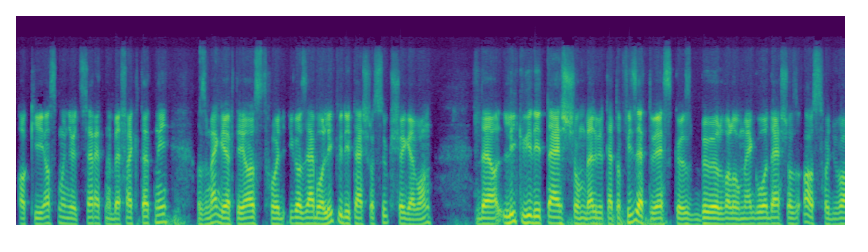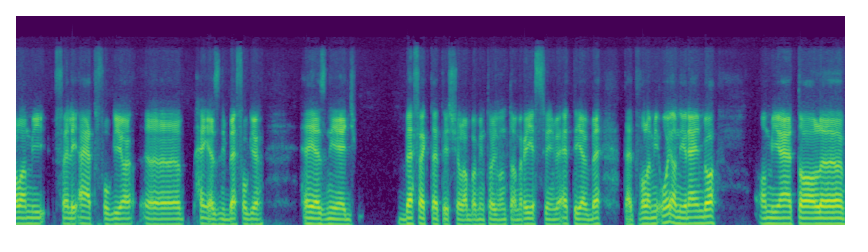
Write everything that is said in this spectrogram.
aki azt mondja, hogy szeretne befektetni, az megérti azt, hogy igazából likviditásra szüksége van, de a likviditáson belül, tehát a fizetőeszközből való megoldás az az, hogy valami felé át fogja uh, helyezni, be fogja helyezni egy befektetéssel abban, mint ahogy mondtam, részvénybe, ETF-be, tehát valami olyan irányba, ami által uh,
